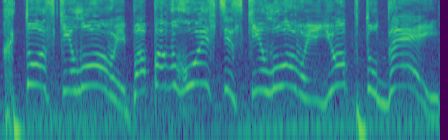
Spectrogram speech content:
Хто скіловий? Папа в гості скіловий! Йоп тудей!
